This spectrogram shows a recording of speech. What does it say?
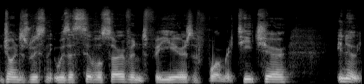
joined us recently was a civil servant for years, a former teacher. You know,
